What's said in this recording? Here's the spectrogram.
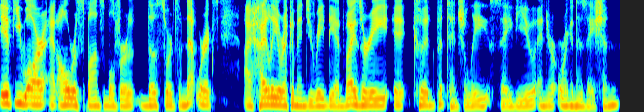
if you are at all responsible for those sorts of networks, I highly recommend you read the advisory. It could potentially save you and your organization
